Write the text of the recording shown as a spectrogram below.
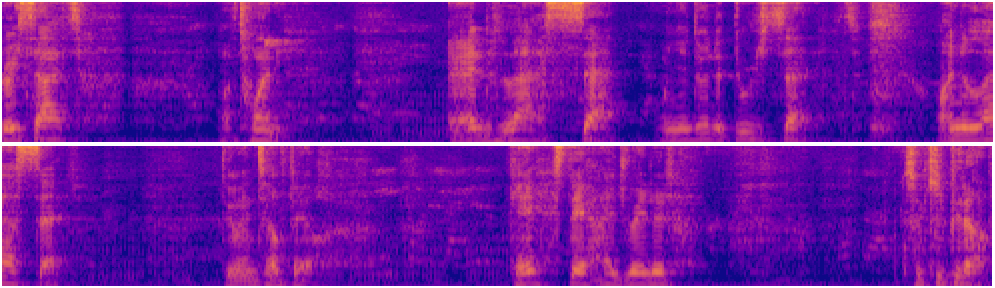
Three sets of 20. And last set, when you're doing the three sets, on your last set, do until fail. Okay, stay hydrated. So keep it up.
